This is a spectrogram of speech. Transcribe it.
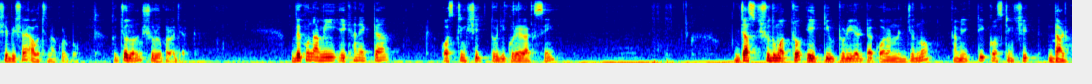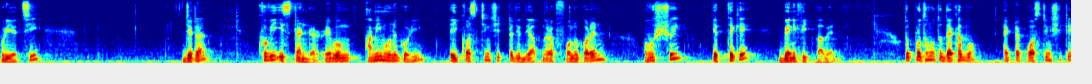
সে বিষয়ে আলোচনা করব। তো চলুন শুরু করা যাক। দেখুন, আমি এখানে একটা কস্টিং শিট তৈরি করে রাখছি। জাস্ট শুধুমাত্র এই টিউটোরিয়ালটা করানোর জন্য আমি একটি কস্টিং শিট দাঁড় করিয়েছি, যেটা খুবই স্ট্যান্ডার্ড এবং আমি মনে করি এই কস্টিং শিটটা যদি আপনারা ফলো করেন, অবশ্যই এর থেকে বেনিফিট পাবেন। তো প্রথমত দেখাবো একটা কস্টিং শিটে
